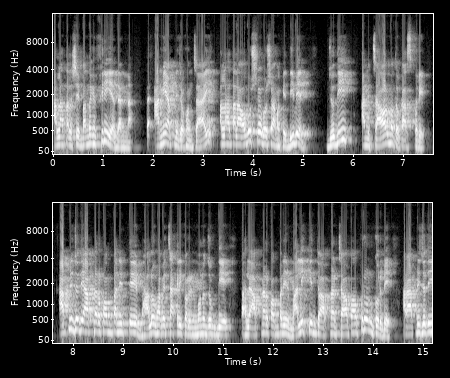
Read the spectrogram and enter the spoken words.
আল্লাহ তালা সেই বান্দাকে ফিরিয়ে দেন না। আমি আপনি যখন চাই আল্লাহ তালা অবশ্যই অবশ্যই আমাকে দিবেন। যদি আমি চাওয়ার মতো কাজ করি। আপনি যদি আপনার কোম্পানিতে ভালোভাবে চাকরি করেন মনোযোগ দিয়ে তাহলে আপনার কোম্পানির মালিক কিন্তু আপনার চাওয়া পাওয়া পূরণ করবে। আর আপনি যদি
